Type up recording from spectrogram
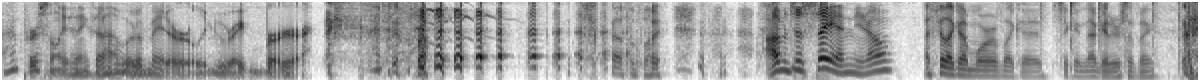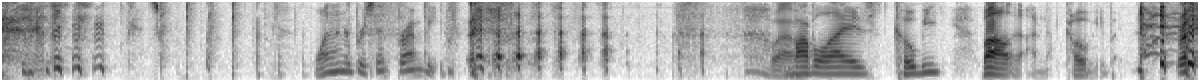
I personally think that I would have made a really great burger. Oh boy. I'm just saying, you know. I feel like I'm more of like a chicken nugget or something. 100% prime beef. Wow. Marbleized Kobe. Well, I'm not Kobe, but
